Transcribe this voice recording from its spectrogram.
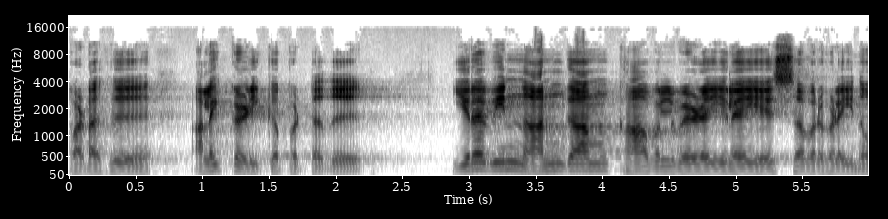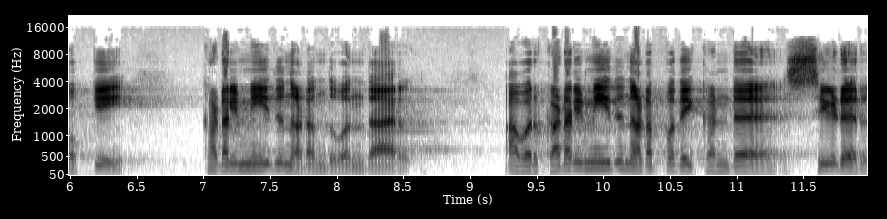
படகு அலைக்கழிக்கப்பட்டது. இரவின் நான்காம் காவல் வேளையிலே இயேசு அவர்களை நோக்கி கடல் மீது நடந்து வந்தார். அவர் கடல் மீது நடப்பதைக் கண்ட சீடர்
